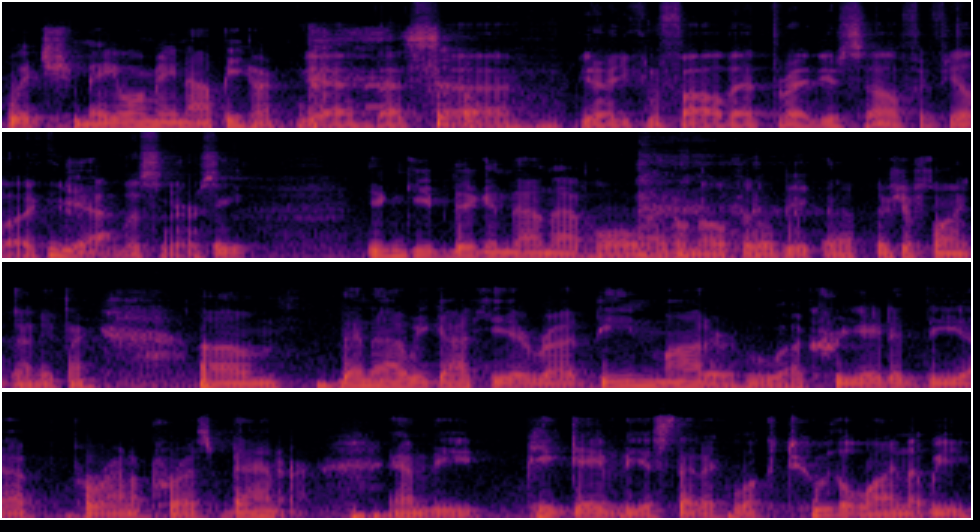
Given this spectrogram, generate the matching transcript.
which may or may not be her. Yeah, that's So- uh, you know you can follow that thread yourself if you like. Yeah. listeners. You you can keep digging down that hole. I don't know if it'll be uh, if you find anything. Um, then uh, we got here uh, Dean Motter, who uh, created the uh, Piranha Press banner, and the he gave the aesthetic look to the line that we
